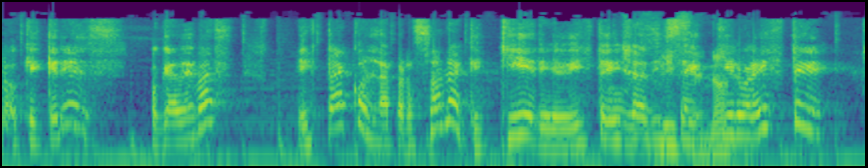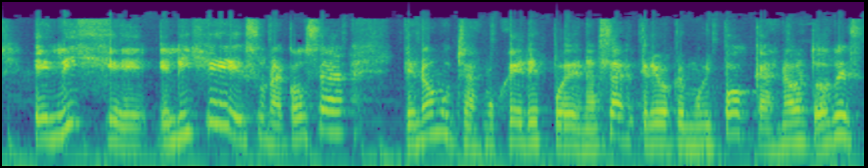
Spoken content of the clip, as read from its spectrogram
lo que querés. Porque además está con la persona que quiere, ¿viste? Ella dice, ¿no? quiero a este, elige, elige es una cosa que no muchas mujeres pueden hacer, creo que muy pocas, ¿no? Entonces,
